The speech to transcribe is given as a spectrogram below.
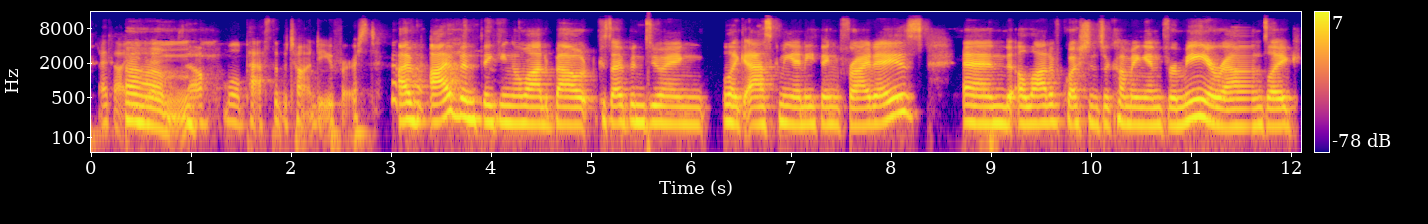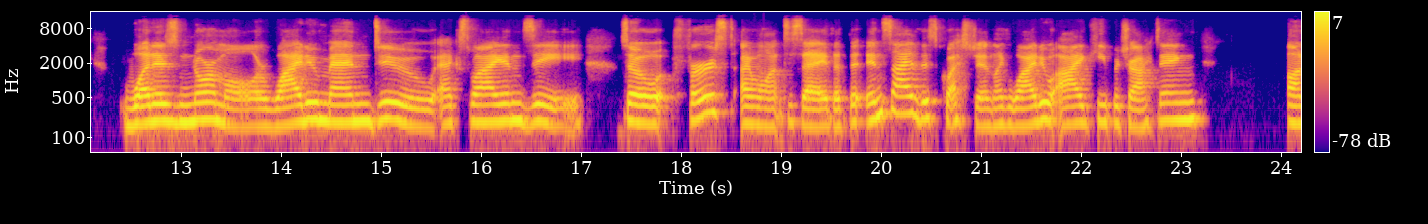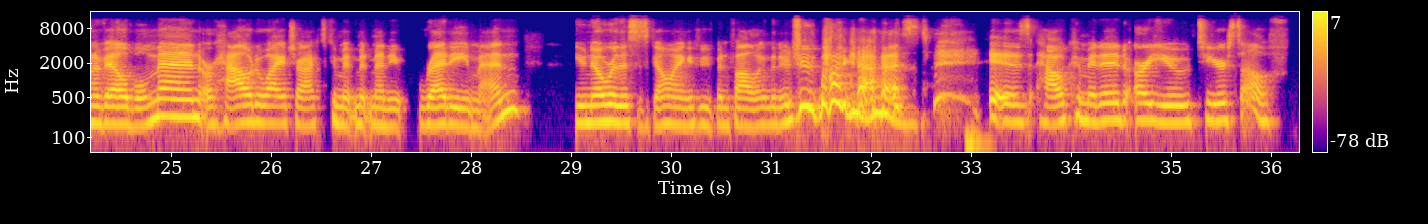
I thought you um, did, so we'll pass the baton to you first. I've I've been thinking a lot about because I've been doing like ask me anything Fridays, and a lot of questions are coming in for me around like what is normal or why do men do X, Y, and Z. So, first, I want to say that the inside this question, like, why do I keep attracting unavailable men, or how do I attract commitment ready men? You know where this is going if you've been following the New Truth podcast, is how committed are you to yourself?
